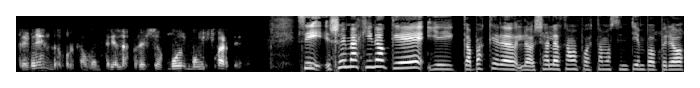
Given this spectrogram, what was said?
tremendo porque aumentarían los precios muy, muy fuertes. Sí, yo imagino que, y capaz que ya lo dejamos porque estamos sin tiempo, pero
